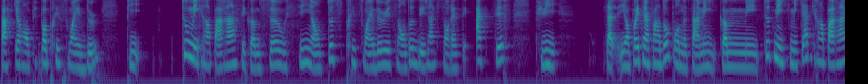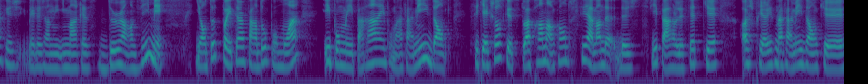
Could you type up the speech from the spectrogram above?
parce qu'ils n'auront pas pris soin d'eux. Puis tous mes grands-parents, c'est comme ça aussi. Ils ont tous pris soin d'eux. Ils sont tous des gens qui sont restés actifs. Puis ils n'ont pas été un fardeau pour notre famille. Comme mes, tous mes, quatre grands-parents, que j'ai, ben là, j'en ai, il m'en reste deux en vie, mais ils ont tous pas été un fardeau pour moi et pour mes parents et pour ma famille. Donc, c'est quelque chose que tu dois prendre en compte aussi avant de, justifier par le fait que, ah, je priorise ma famille, donc euh,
